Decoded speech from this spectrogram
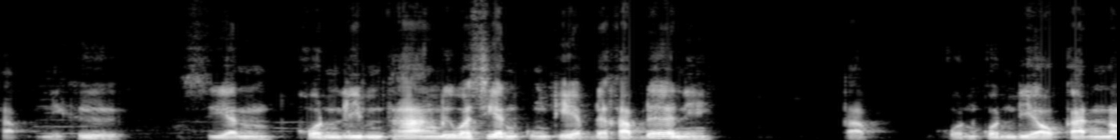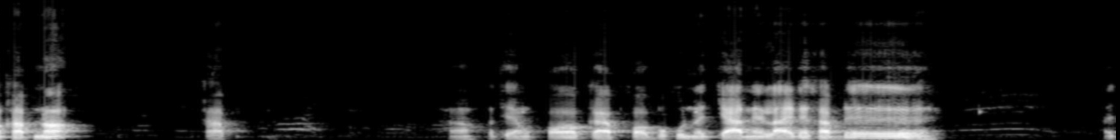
ครับนี่คือเซียนคนริมทางหรือว่าเซียนกรุงเทพเด้อครับ เด้อนี่ครับ คนคนเดียวกันเนาะครับเนาะ เอาขอแจมขอกราบขอบพระคุณอาจารย์ในหลายๆนะครับ เด้ออา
